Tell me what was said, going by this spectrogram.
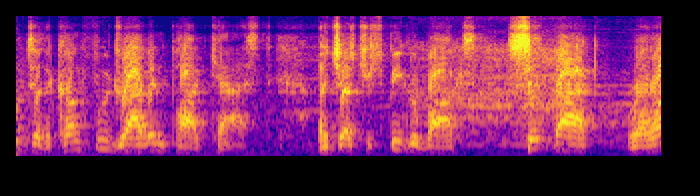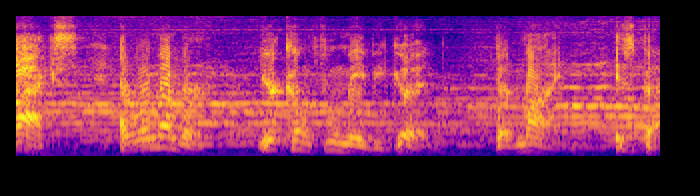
Welcome to the Kung Fu Drive-In Podcast. Adjust your speaker box, sit back, relax, and remember, your Kung Fu may be good, but mine is better.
